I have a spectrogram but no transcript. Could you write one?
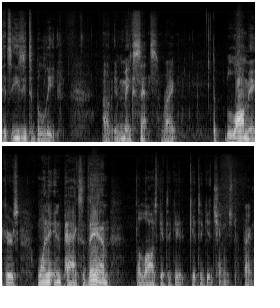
it's easy to believe. Uh, it makes sense, right? The lawmakers, when it impacts them, the laws get to get get to get changed, right?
